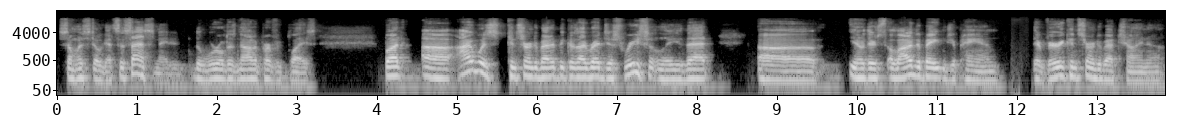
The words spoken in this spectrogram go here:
someone still gets assassinated. The world is not a perfect place. But uh, I was concerned about it because I read just recently that, uh, you know, there's a lot of debate in Japan. They're very concerned about China.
